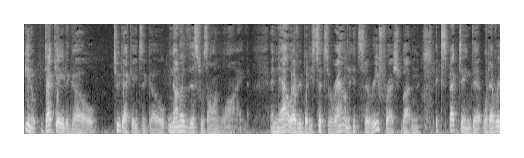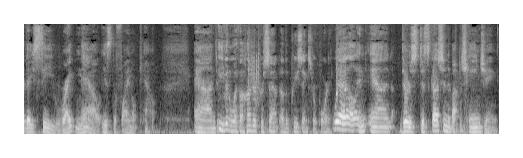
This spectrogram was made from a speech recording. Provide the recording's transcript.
You know, decade ago, two decades ago, none of this was online. And now everybody sits around, hits their refresh button, expecting that whatever they see right now is the final count. And even with 100% of the precincts reporting. Well, and, and there's discussion about changing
